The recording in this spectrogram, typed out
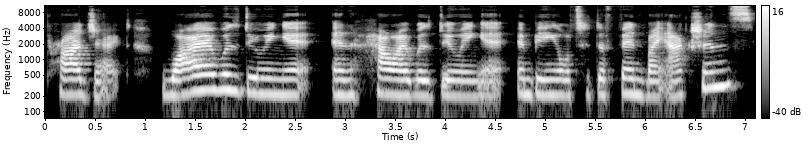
project, why I was doing it, and how I was doing it and being able to defend my actions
